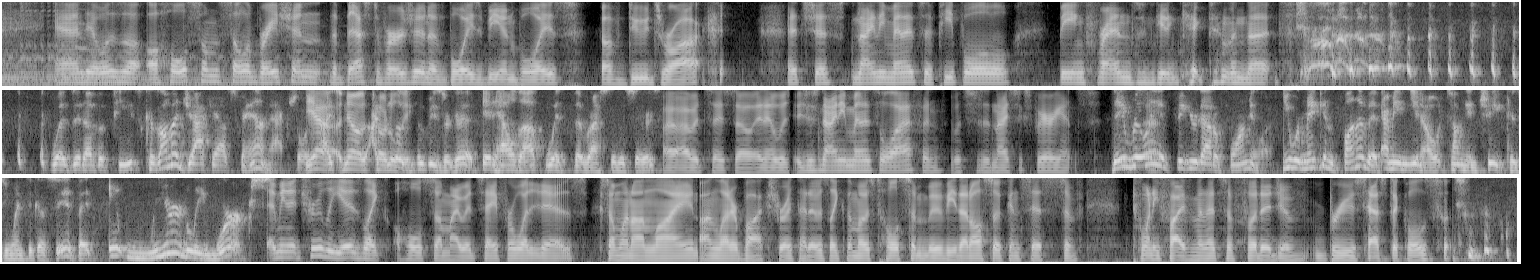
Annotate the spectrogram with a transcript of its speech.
and it was a, a wholesome celebration, the best version of boys being boys, of dudes rock. It's just 90 minutes of people being friends and getting kicked in the nuts. Was it of a piece? Because I'm a Jackass fan, actually. Yeah, I, no, I totally. those movies are good. It held up with the rest of the series. I, I would say so, and it was it was just 90 minutes of laughing, which is a nice experience. They really have figured out a formula. You were making fun of it. I mean, you know, tongue in cheek because you went to go see it, but it weirdly works. I mean, it truly is like wholesome, I would say, for what it is. Someone online on Letterboxd wrote that it was like the most wholesome movie that also consists of 25 minutes of footage of bruised testicles.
